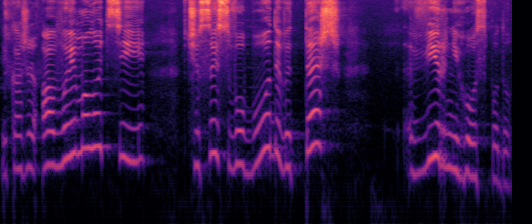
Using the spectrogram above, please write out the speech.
і каже: А ви молодці, в часи свободи ви теж вірні Господу.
